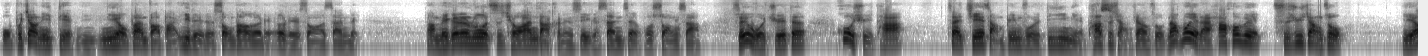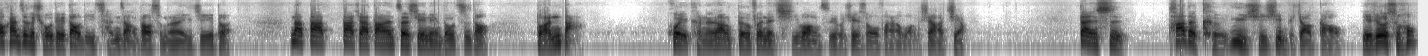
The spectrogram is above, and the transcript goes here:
我不叫你点，你你有办法把一垒的送到二垒，二垒送到三垒啊？每个人如果只求安打，可能是一个三振或双杀，所以我觉得或许他在接掌兵符的第一年，他是想这样做，那未来他会不会持续这样做，也要看这个球队到底成长到什么样一个阶段。那大大家当然这些年都知道，短打。会可能让得分的期望值有些时候反而往下降，但是它的可预期性比较高。也就是说，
